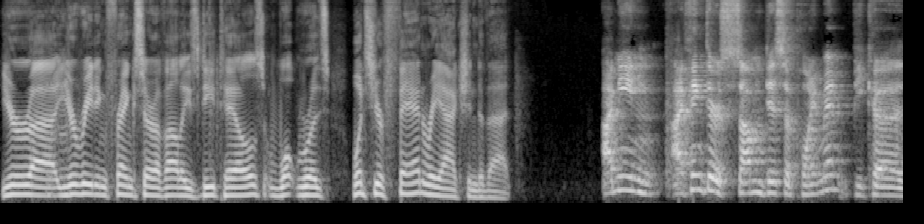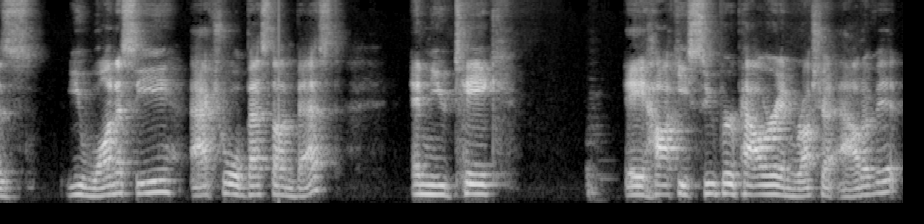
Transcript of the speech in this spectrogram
you're uh, Mhm. you're reading Frank Seravalli's details. What was what's your fan reaction to that? I mean, I think there's some disappointment because you want to see actual best on best, and you take a hockey superpower in Russia out of it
